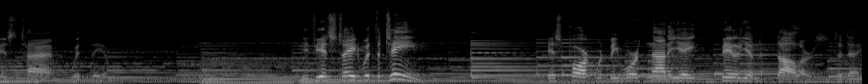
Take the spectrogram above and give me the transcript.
his time with them. If he had stayed with the team, his part would be worth $98 billion today.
